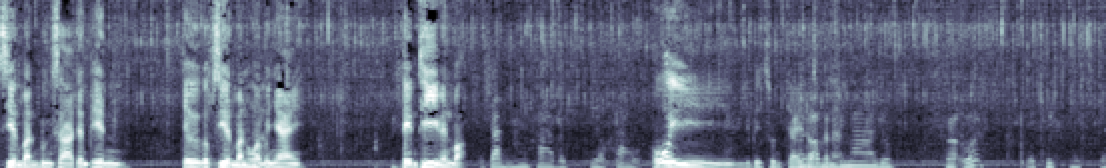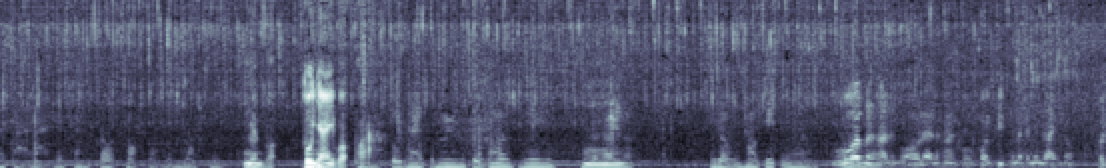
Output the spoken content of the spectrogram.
เซียนบ้านบึงสาจันเพ็ญเจอกับเซียนบ้านห้วยปัญญายเต็มที่แม่นบ่ Răng nó pha được kiểu khao โอ้ยอย่าไปสนใจดอก Nó ขนาด sim ma vô Rồi ơi Để thích Để bà lại Để sang tọt bọc bọc bọc bọc แม่นบ่ตัวใหญ่บ่ป่า Tụi này cũng như Tụi ơi Như อืม Giờ nó hao chết nha โอ้ยมันหาถึงเอาแล้วนะฮะคอยฟิตมันแล้วก็ยังได้เนาะค่อย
